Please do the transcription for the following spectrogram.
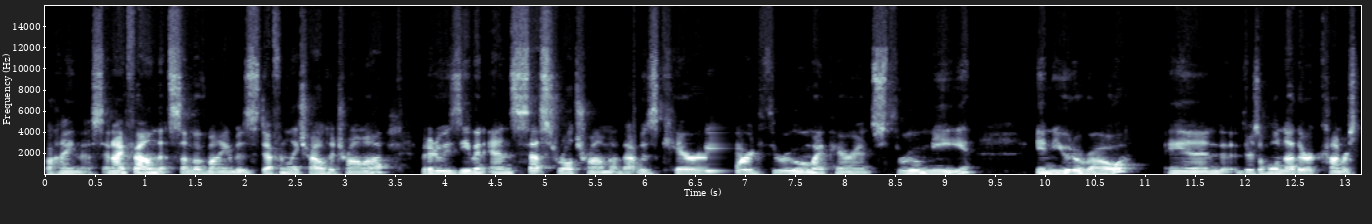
behind this. And I found that some of mine was definitely childhood trauma, but it was even ancestral trauma that was carried through my parents, through me in utero. And there's a whole nother conversation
